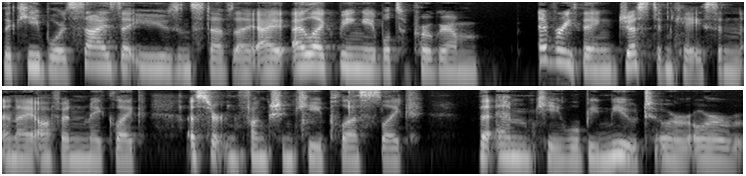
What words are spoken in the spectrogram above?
the keyboard size that you use and stuff, I, I, I like being able to program everything just in case and and I often make like a certain function key plus like the M key will be mute or or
